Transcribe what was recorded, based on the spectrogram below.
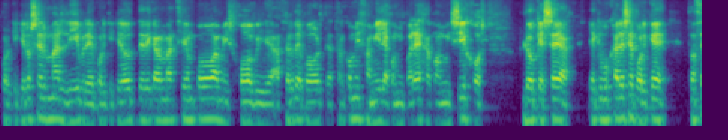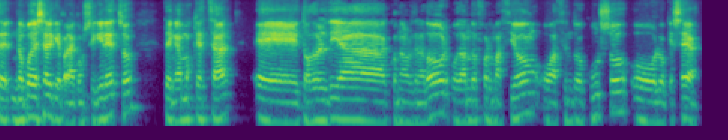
porque quiero ser más libre, porque quiero dedicar más tiempo a mis hobbies, a hacer deporte, a estar con mi familia, con mi pareja, con mis hijos, lo que sea. hay que buscar ese por qué. Entonces, no puede ser que para conseguir esto tengamos que estar eh, todo el día con el ordenador o dando formación o haciendo cursos o lo que sea.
